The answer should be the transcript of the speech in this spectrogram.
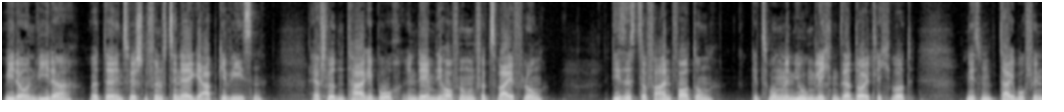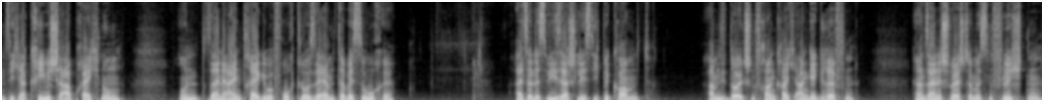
Wieder und wieder wird der inzwischen 15-Jährige abgewiesen. Er führt ein Tagebuch, in dem die Hoffnung und Verzweiflung dieses zur Verantwortung gezwungenen Jugendlichen sehr deutlich wird. In diesem Tagebuch finden sich akribische Abrechnungen und seine Einträge über fruchtlose Ämterbesuche. Als er das Visa schließlich bekommt, haben die Deutschen Frankreich angegriffen. Er und seine Schwester müssen flüchten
